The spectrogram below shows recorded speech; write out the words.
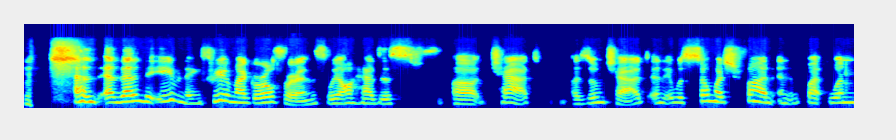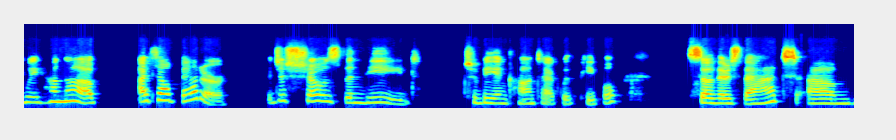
and and then in the evening, three of my girlfriends, we all had this uh, chat, a Zoom chat, and it was so much fun. And but when we hung up, I felt better. It just shows the need to be in contact with people. So there's that. Um,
